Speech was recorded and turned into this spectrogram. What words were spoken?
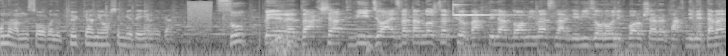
onamni sog'inib to'kkan yoshimga degan ekan super dahshat video. Aziz vatandoshlar ko'p vaqtinglar davomiyman sizlarga video rolik bor o'shani taqdim etaman.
